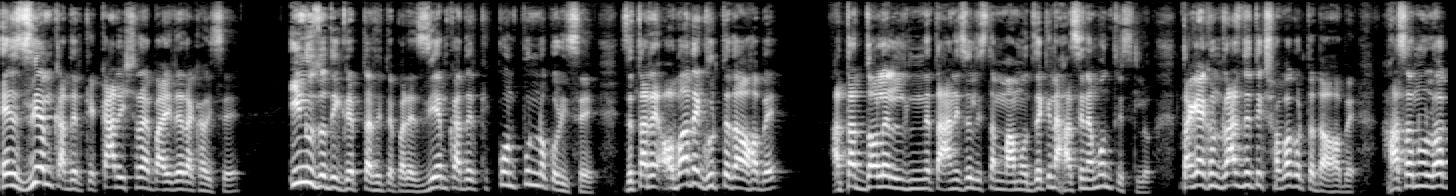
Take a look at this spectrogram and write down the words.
এই জিএম কাদেরকে কার ইশরায় বাইরে রাখা হয়েছে? ইনু যদি গ্রেপ্তার হইতে পারে জিএম কাদেরকে কোন পুণ্য করিছে? যে তারে অবাধে ঘুরতে দেওয়া হবে। আর তার দলের নেতা আনিসুল ইসলাম মাহমুদ, যে কিনা হাসিনা মন্ত্রী ছিল, তাকে এখন রাজনৈতিক সভা করতে দেওয়া হবে। হাসানুল হক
